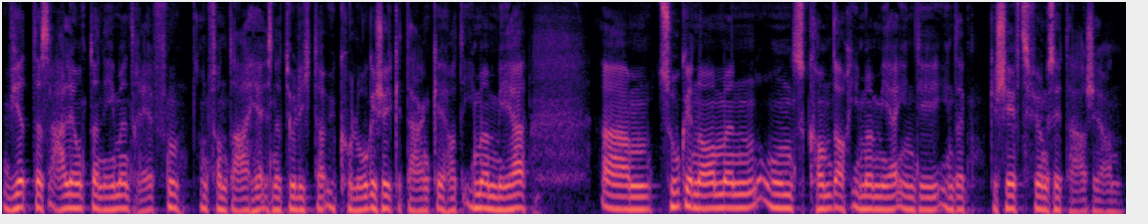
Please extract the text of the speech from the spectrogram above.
wird das alle Unternehmen treffen. Und von daher ist natürlich der ökologische Gedanke, hat immer mehr ähm, zugenommen und kommt auch immer mehr in, die, in der Geschäftsführungsetage an.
